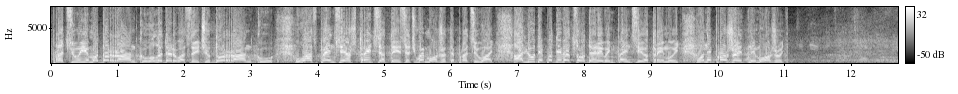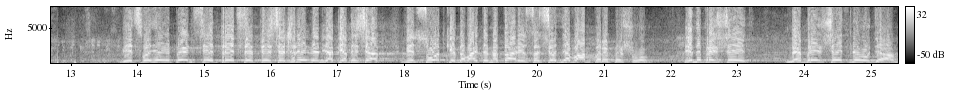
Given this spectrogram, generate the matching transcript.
Працюємо до ранку, Володимир Васильовичу, до ранку. У вас пенсія аж 30 тисяч, ви можете працювати. А люди по 900 гривень пенсії отримують. Вони прожити не можуть. Від своєї пенсії 30 тисяч гривень, я 50 відсотків, давайте нотаріуса сьогодні вам перепишу. І не брешіть, не брешіть людям.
